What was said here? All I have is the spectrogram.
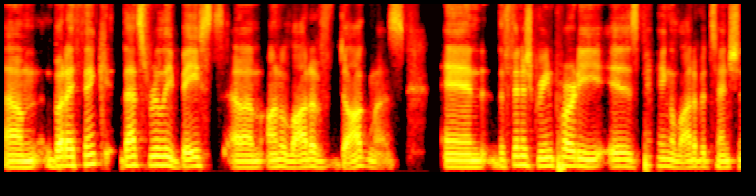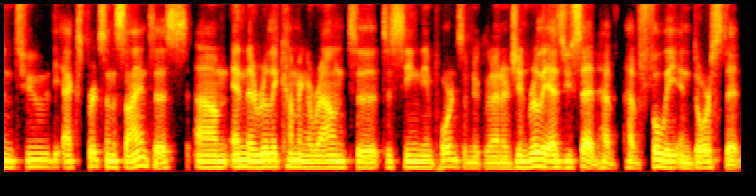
Um, but I think that's really based um, on a lot of dogmas. And the Finnish Green Party is paying a lot of attention to the experts and the scientists, um, and they're really coming around to, to seeing the importance of nuclear energy. And really, as you said, have have fully endorsed it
